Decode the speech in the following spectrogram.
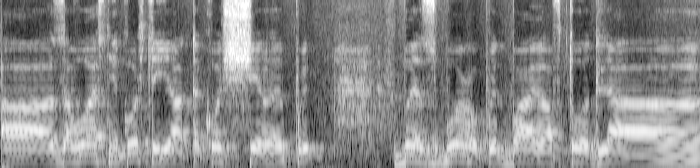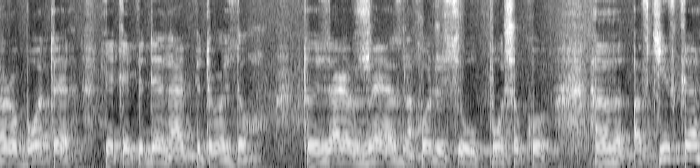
а за власні кошти я також ще при- без збору придбаю авто для роботи, яке піде на підрозділ. Тобто зараз вже знаходжусь у пошуку е, автівки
